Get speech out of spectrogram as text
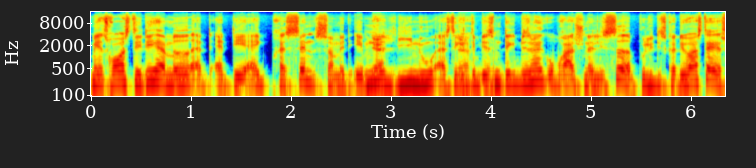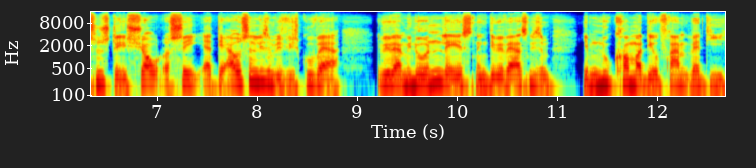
Men jeg tror også, det er det her med, at, at det er ikke præsent som et emne ja. lige nu. Altså, det, ja. det, bliver, det bliver simpelthen ikke operationaliseret politisk, og det er jo også der, jeg synes, det er sjovt at se, at det er jo sådan ligesom, hvis vi skulle være, det vil være min underlæsning, det vil være sådan ligesom, jamen nu kommer det jo frem, hvad de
